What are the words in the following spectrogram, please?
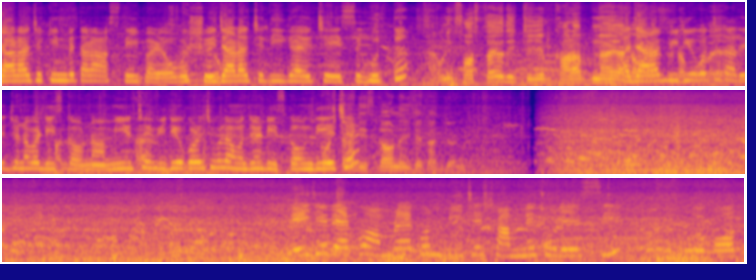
যারা আছে কিনবে তারা আসতেই পারে অবশ্যই। যারা আছে দীঘায় হচ্ছে এসে ঘুরতে। হ্যাঁ অনেক সস্তায়ও দিচ্ছে যে খারাপ না আর যারা ভিডিও করছে তাদের জন্য আবার ডিসকাউন্ট না। আমি হচ্ছে হ্যাঁ। ভিডিও করেছি বলে আমার জন্য ডিসকাউন্ট দিয়েছে। ডিসকাউন্ট দিয়েছে তার জন্য। এই যে দেখো, আমরা এখন বিচের সামনে চলে এসেছি। তো কত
